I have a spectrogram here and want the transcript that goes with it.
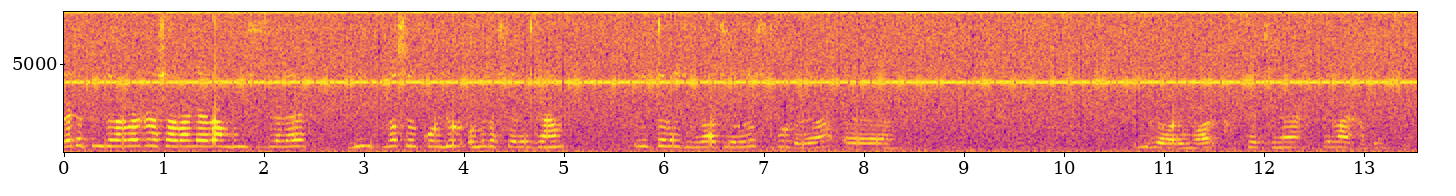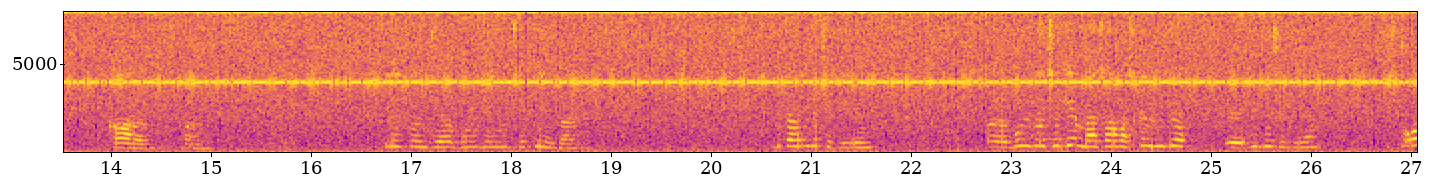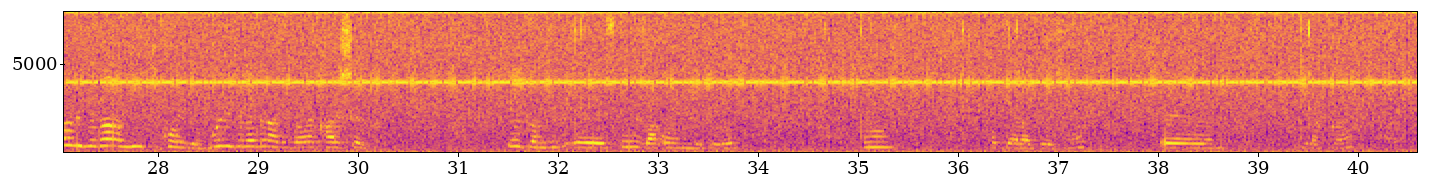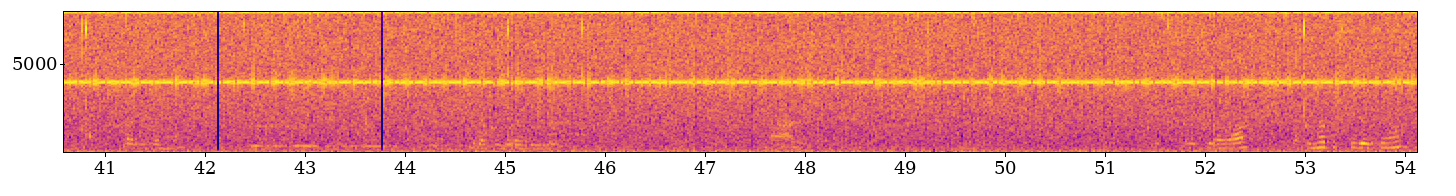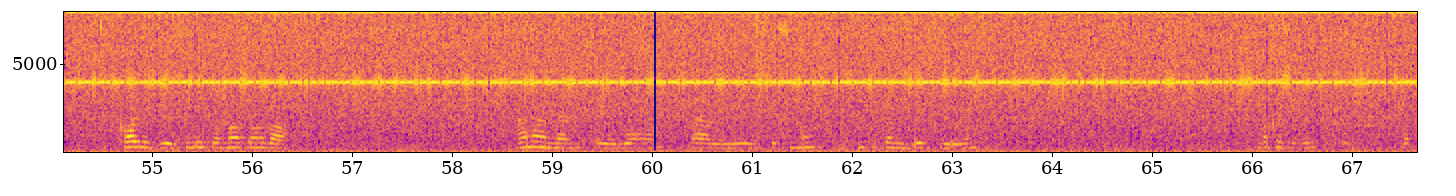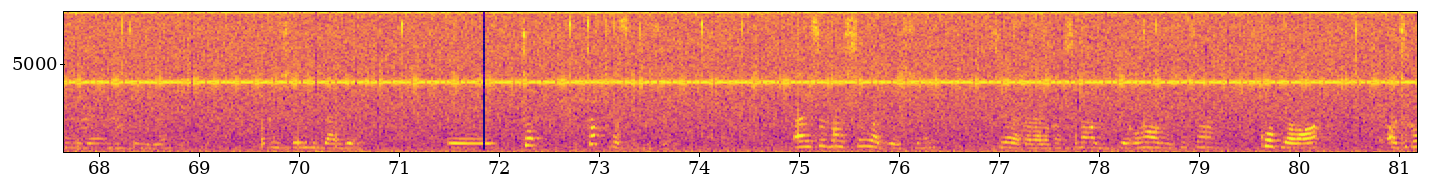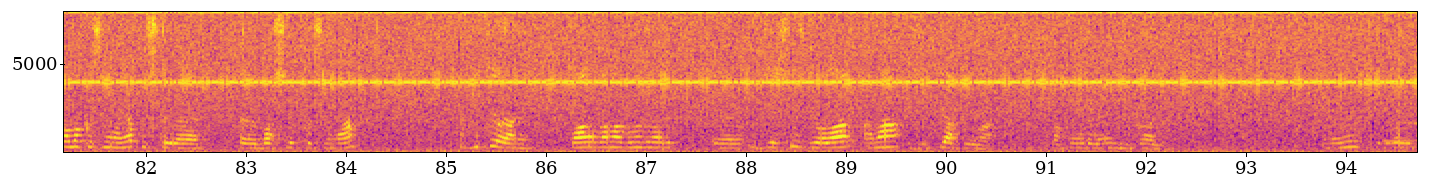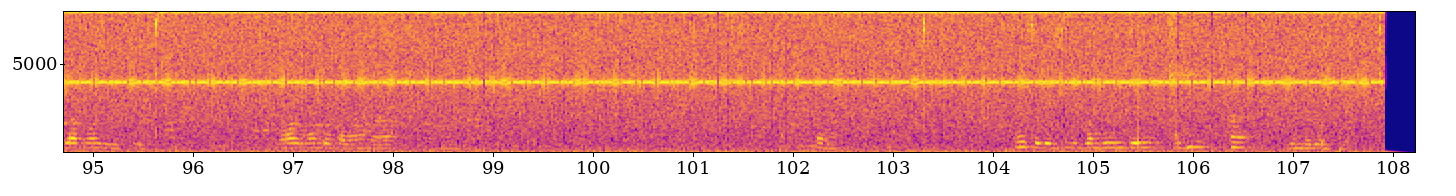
Evet hepinize merhaba arkadaşlar ben de Eren bugün sizlere link nasıl koyulur onu göstereceğim. İlk tarayıcımızı açıyoruz. Burada da e, videolarım var. Hepsine bir like atın. Kanalım. Bakın. İlk önce bu videoyu çekeyim ben. Bir tane video çekeyim. E, bu videoyu çekeyim ben sonra başka bir video e, video çekeyim. İşte o videoda link koyuyorum. Bu videoda birazcık böyle karışık. İlk önce e, sitemiz var oyunu kurup. Bunu kopyalatıyorsunuz. E, bir dakika. Birazcık oynayalım. Bir dakika dur. Şuraya. Bakın yapıştırıyorsunuz. Kaydediyorsunuz. Ondan sonra da Ben e, bu Merve'yi sesini YouTube'dan izliyorum. Bakın şimdi. Bakın üzerine gibi. Bakın işte elim geldi. E, çok çok basit bir şey. Yani şuradan şunu yapıyorsun. Şuraya kadar bakın şunu onu alıyorsun sonra kopyala. Açıklama kısmına yapıştır ve e, başlık kısmına. Bitiyor yani. Bazı adamlar bunu birazcık e, diyorlar ama ciddi yapıyorlar. Bak bu da benim büyük halim. Benim burada video yapmaya gerekiyor. Vay 14 falan var ha. Tamam. Neyse görüşürüz. Ben bu videoyu.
